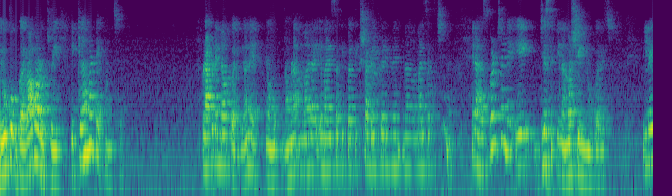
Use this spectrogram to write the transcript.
એવું કોઈ કરવા વાળું જોઈએ એટલા માટે પણ છે. પણ આપણે ન કરીએ. અને હમણાં અમારા અમારી સાથે પ્રતીક્ષાબેન કરીને મારી સાથે છે ને, એના હસબન્ડ છે ને, એ જેસીપીના મશીનનું કરે છે. એટલે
